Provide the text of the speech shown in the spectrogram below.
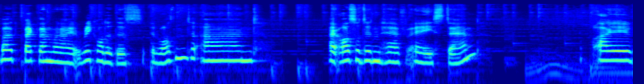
But back then when I recorded this, it wasn't. And I also didn't have a stand. I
